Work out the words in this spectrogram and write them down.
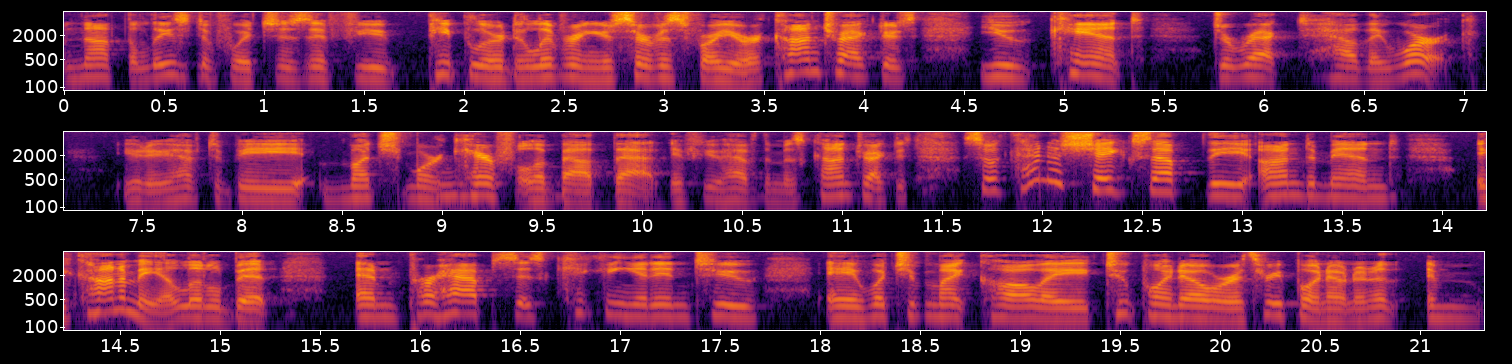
Not the least of which is if you people who are delivering your service for you are contractors, you can't direct how they work You know, you have to be much more Mm-hmm. careful about that if you have them as contractors. So it kind of shakes up the on-demand economy a little bit and perhaps is kicking it into a what you might call a 2.0 or a 3.0 in in,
